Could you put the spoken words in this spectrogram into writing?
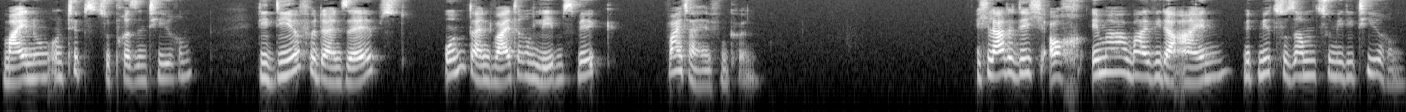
Meinungen und Tipps zu präsentieren, die dir für dein Selbst und deinen weiteren Lebensweg weiterhelfen können. Ich lade dich auch immer mal wieder ein, mit mir zusammen zu meditieren.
